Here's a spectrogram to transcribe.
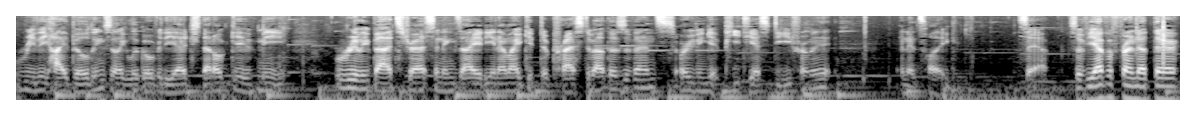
really high buildings and like look over the edge, that'll give me really bad stress and anxiety and I might get depressed about those events or even get PTSD from it. And it's like so yeah. So if you have a friend out there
